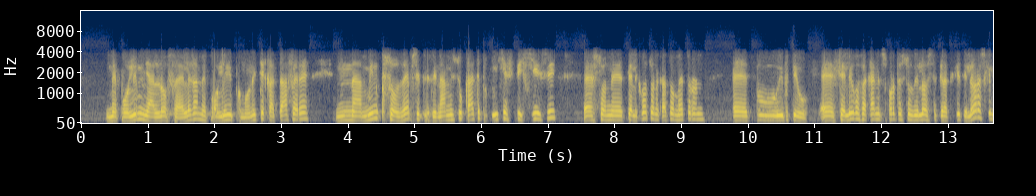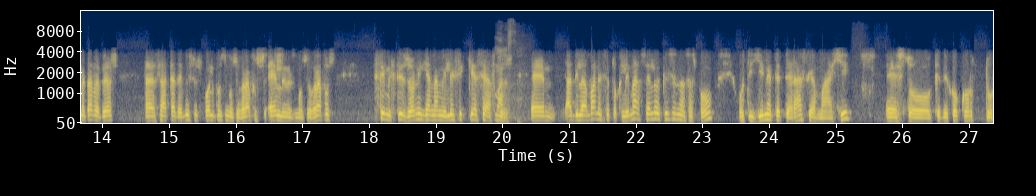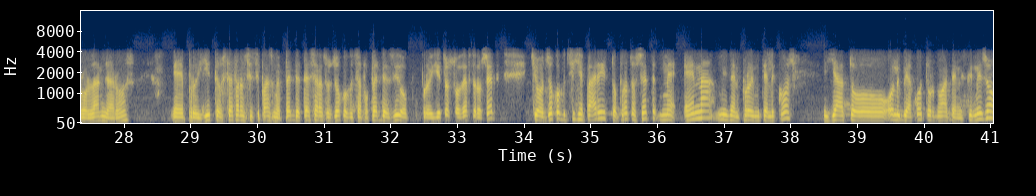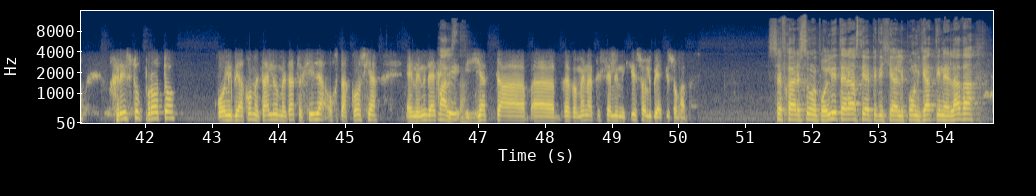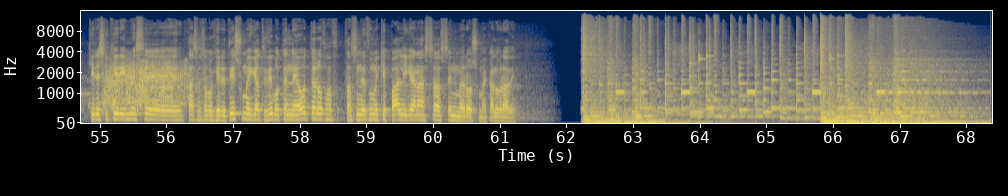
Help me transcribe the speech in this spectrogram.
με πολύ μυαλό θα έλεγα, με πολύ υπομονή και κατάφερε να μην ξοδέψει τις δυνάμεις του, κάτι που του είχε στοιχήσει ε, στον ε, τελικό των 100 μέτρων ε, του Ιπτίου. σε λίγο θα κάνει τις πρώτες του δηλώσεις στην κρατική τηλεόραση και μετά βεβαίως θα κατεβεί στους υπόλοιπους δημοσιογράφους, Έλληνες δημοσιογράφους, στη μεικτή ζώνη για να μιλήσει και σε αυτούς. Ε, αντιλαμβάνεστε το κλίμα. Θέλω επίσης να σας πω ότι γίνεται τεράστια μάχη στο κεντρικό κόρτ του Ρολάν Γκαρός ε, προηγείται ο Στέφανος Τσιτσιπάς με 5-4 του Τζόκοβιτς από 5-2 που προηγείται στο δεύτερο σετ και ο Τζόκοβιτς είχε πάρει το πρώτο σετ με 1-0 προημιτελικός για το Ολυμπιακό τουρνουά τένις. Θυμίζω Χρήστου πρώτο Ολυμπιακό μετάλλιο μετά το 1896 για τα ε, δεδομένα της ελληνικής Ολυμπιακής ομάδας. Σε ευχαριστούμε πολύ. Τεράστια επιτυχία λοιπόν για την Ελλάδα. Κυρίες και κύριοι, εμείς ε, θα σας αποχαιρετήσουμε για οτιδήποτε νεότερο. Θα, θα συνδεθούμε και πάλι για να σας ενημερώσουμε. Καλό βράδυ.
